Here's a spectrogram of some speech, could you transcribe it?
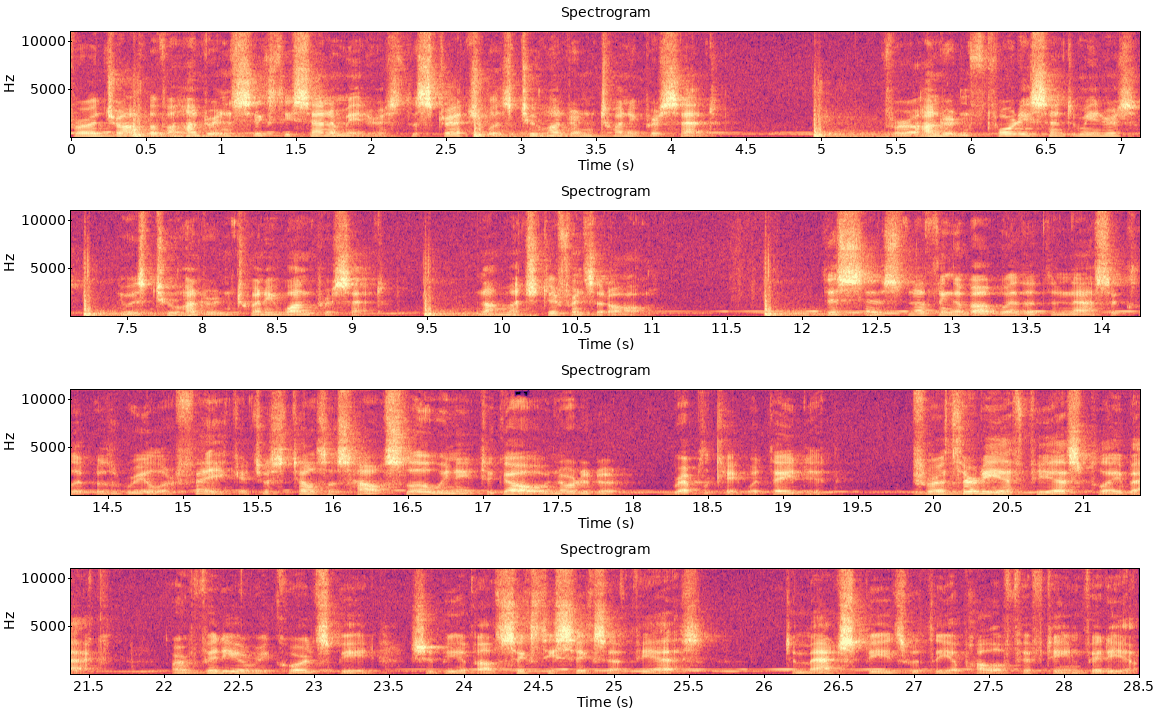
For a drop of 160 centimeters, the stretch was 220%. For 140 centimeters, it was 221%. Not much difference at all. This says nothing about whether the NASA clip is real or fake. It just tells us how slow we need to go in order to replicate what they did. For a 30 FPS playback, our video record speed should be about 66 FPS to match speeds with the Apollo 15 video.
